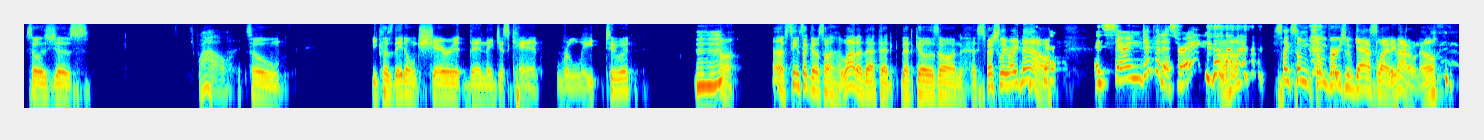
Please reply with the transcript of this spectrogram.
So it's just wow. So because they don't share it, then they just can't relate to it. Mm-hmm. Huh. Oh, it seems like there's a lot of that that that goes on, especially right now. It's serendipitous, right? uh-huh. It's like some some version of gaslighting. I don't know.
